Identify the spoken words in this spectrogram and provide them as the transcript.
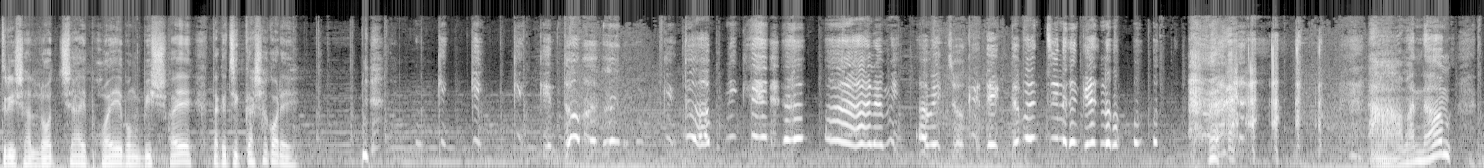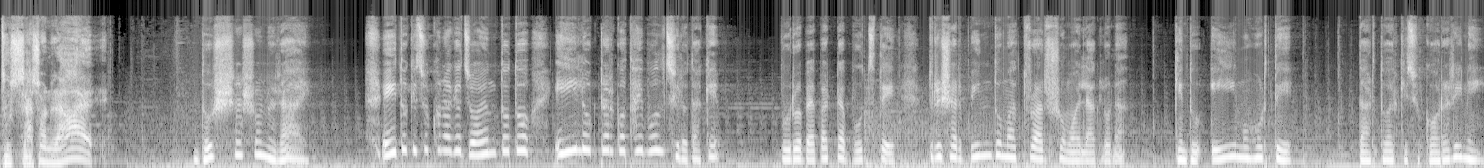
তৃষা লজ্জায় ভয়ে এবং বিস্ময়ে তাকে জিজ্ঞাসা করে। কিন্তু কিন্তু আপনি কে? আর আমি আমি চোখে দেখতে পাচ্ছি না কেন? আমার নাম দুঃশাসন রায়। দুঃশাসন রায়? এই তো কিছুক্ষণ আগে জয়ন্ত তো এই লোকটার কথাই বলছিল তাকে। পুরো ব্যাপারটা বুঝতে তৃষার বিন্দু মাত্র আর সময় লাগল না। কিন্তু এই মুহূর্তে তার তো আর কিছু করারই নেই।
